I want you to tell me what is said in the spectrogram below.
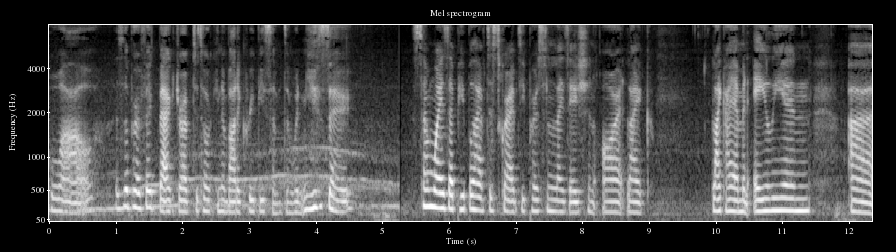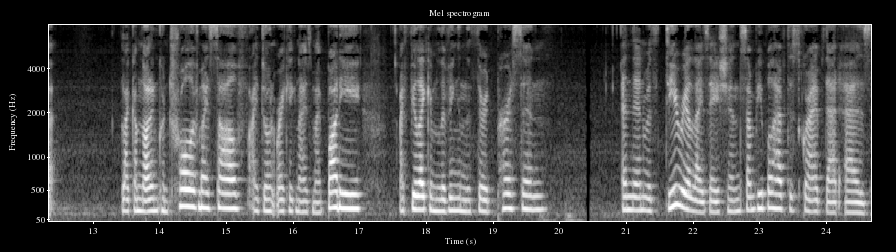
Wow. It's the perfect backdrop to talking about a creepy symptom, wouldn't you say? Some ways that people have described depersonalization are like like I am an alien, uh, like I'm not in control of myself, I don't recognize my body, I feel like I'm living in the third person. And then with derealization, some people have described that as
